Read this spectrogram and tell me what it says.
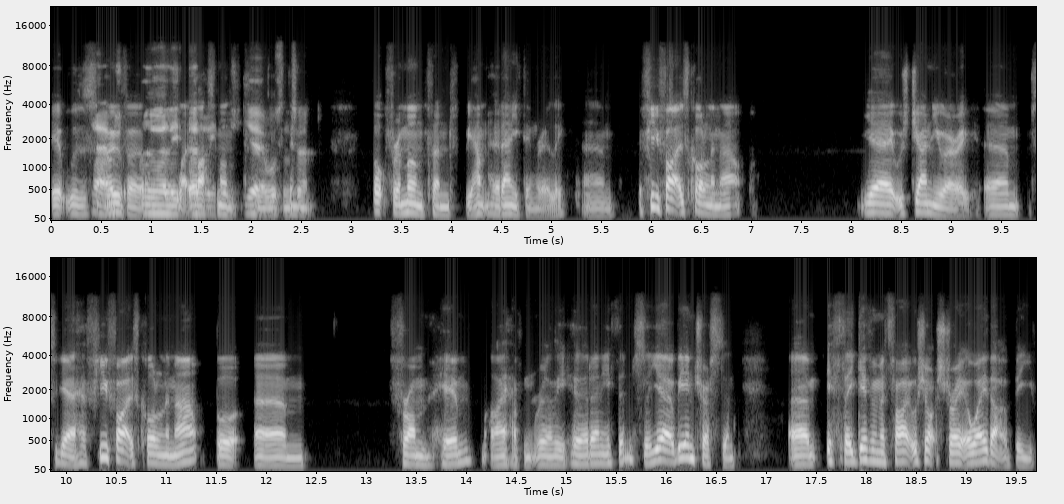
It was yeah, it over was early, like early, last month. Yeah, it wasn't it? Up for a month, and we haven't heard anything really. Um, a few fighters calling him out. Yeah, it was January. Um, so yeah, a few fighters calling him out, but um, from him, I haven't really heard anything. So yeah, it'll be interesting. Um, if they give him a title shot straight away, that would be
